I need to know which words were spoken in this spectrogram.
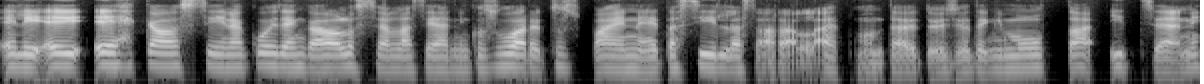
eli ei ehkä ole siinä kuitenkaan ollut sellaisia niin suorituspaineita sillä saralla, että mun täytyisi jotenkin muuttaa itseäni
